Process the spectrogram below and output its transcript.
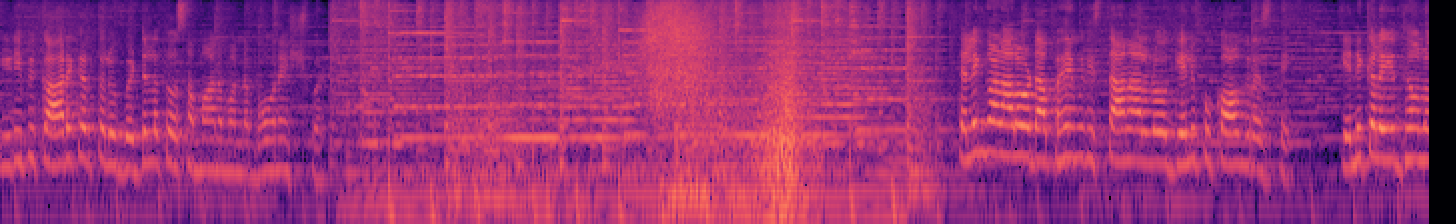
టీడీపీ కార్యకర్తలు బిడ్డలతో సమానమన్న భువనేశ్వర్. తెలంగాణలో డెబ్బై ఎనిమిది స్థానాల్లో గెలుపు కాంగ్రెస్దే. ఎన్నికల యుద్ధంలో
